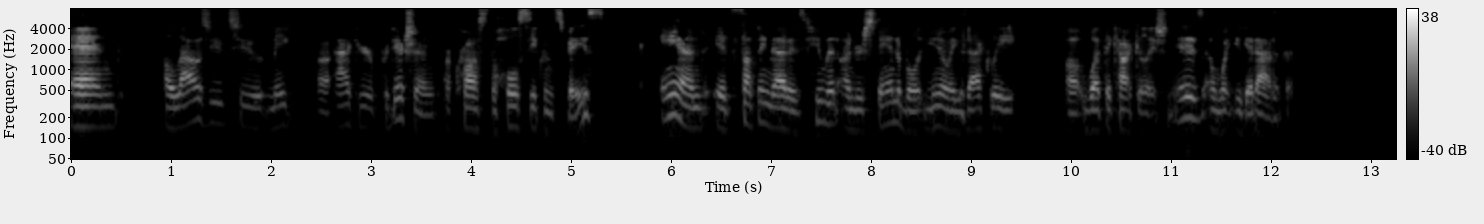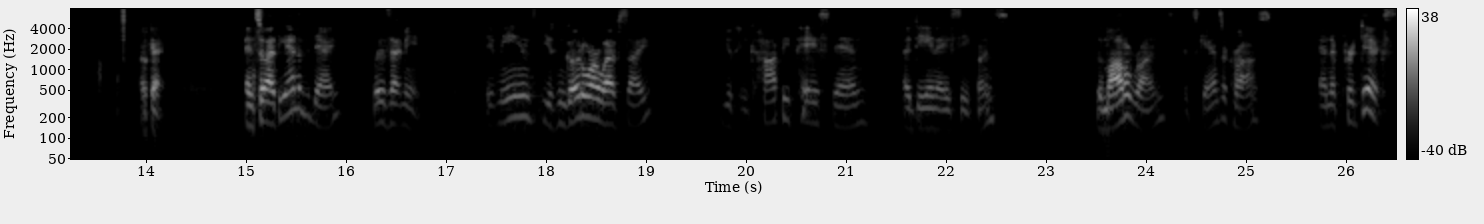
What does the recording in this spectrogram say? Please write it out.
and allows you to make accurate predictions across the whole sequence space. And it's something that is human understandable. You know exactly uh, what the calculation is and what you get out of it. Okay. And so at the end of the day, what does that mean? It means you can go to our website, you can copy paste in a DNA sequence, the model runs, it scans across, and it predicts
